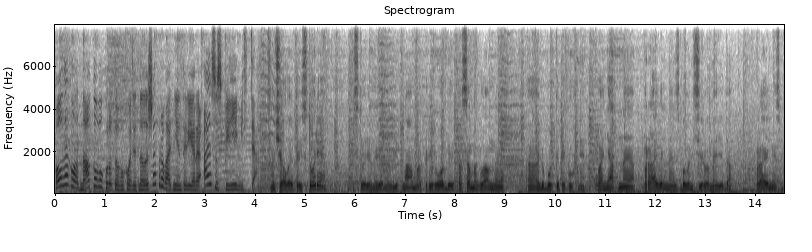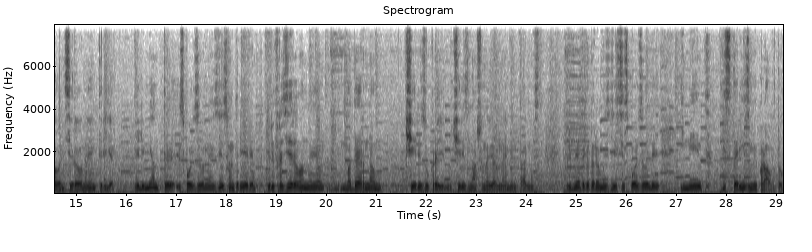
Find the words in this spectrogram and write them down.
Олегу однаково круто виходять не лише приватні інтер'єри, а й суспільні місця. Сначала это история, история, наверное, Вьетнама, природы, а самое главное э, любовь к этой кухне. Понятная, правильная, сбалансированная еда, правильный сбалансированный интерьер. Элементы, использованные здесь в интерьере, перефразированы модерном через Украину, через нашу, наверное, ментальность. Предметы, которые мы здесь использовали, имеют историзм и правду.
